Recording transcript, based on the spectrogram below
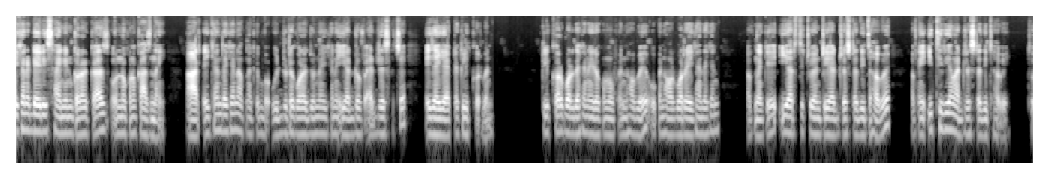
এখানে ডেইলি সাইন ইন করার কাজ, অন্য কোনো কাজ নাই। আর এখানে দেখেন, আপনাকে উইথড্রটা করার জন্য এখানে ইয়ারড্রপ অ্যাড্রেস আছে, এই জায়গায় একটা ক্লিক করবেন। ক্লিক করার পর দেখেন, এরকম ওপেন হবে। ওপেন হওয়ার পরে এখানে দেখেন, আপনাকে ইআরসি টোয়েন্টি অ্যাড্রেসটা দিতে হবে, আপনাকে ইথিরিয়াম অ্যাড্রেসটা দিতে হবে। তো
